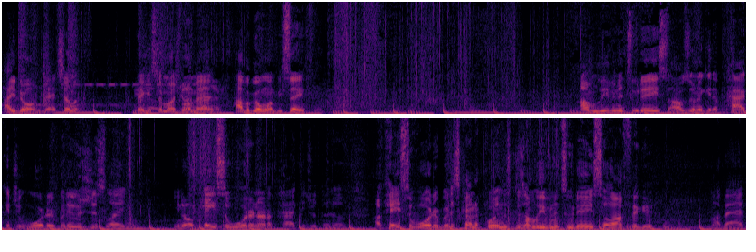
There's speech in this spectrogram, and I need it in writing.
How you doing, man? Chilling. Thank you so much, my man. Have a good one. Be safe. I'm leaving in two days, so I was gonna get a package of water, but it was just like, you know, a case of water, not a package. What the hell? A case of water, but it's kind of pointless because I'm leaving in two days, so I figured, my bad.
